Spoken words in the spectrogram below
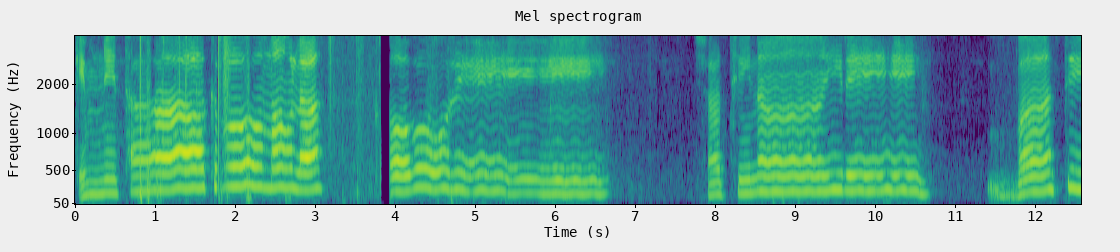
কেমনে থাকব মাওলা খবরে সাথী নাই রে, বাতি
